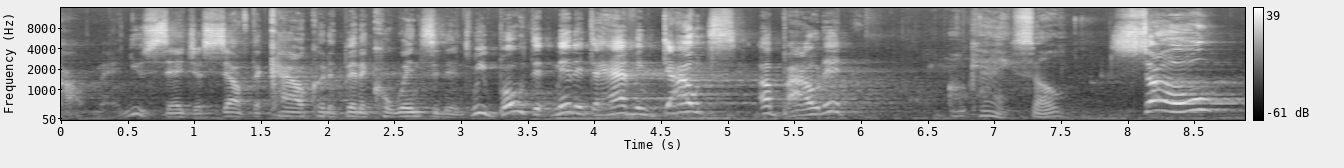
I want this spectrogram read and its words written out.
Oh man, you said yourself the cow could have been a coincidence. We both admitted to having doubts about it. Okay, so? So,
